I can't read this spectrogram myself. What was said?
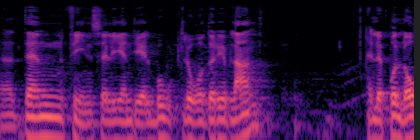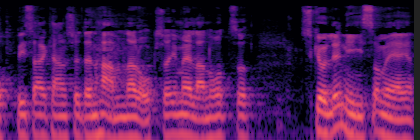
Eh, den finns väl i en del boklådor ibland. Eller på loppisar kanske den hamnar också emellanåt. Så skulle ni som är,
